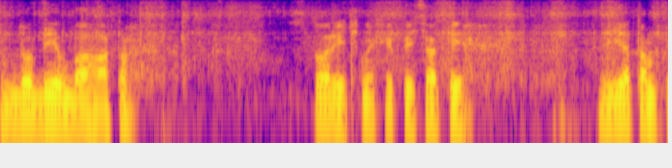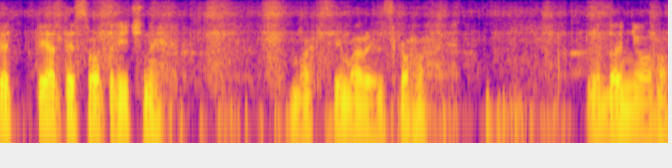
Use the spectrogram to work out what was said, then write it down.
Дубів багато. Сторічних і 50. Є там 500-річний Максима Рильського. І до нього.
